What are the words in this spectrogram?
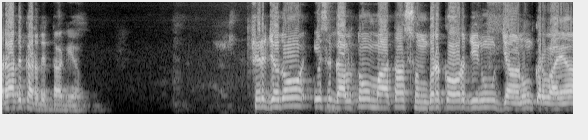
ਰੱਦ ਕਰ ਦਿੱਤਾ ਗਿਆ। ਫਿਰ ਜਦੋਂ ਇਸ ਗੱਲ ਤੋਂ ਮਾਤਾ ਸੁੰਦਰ ਕੌਰ ਜੀ ਨੂੰ ਜਾਣੂ ਕਰਵਾਇਆ,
